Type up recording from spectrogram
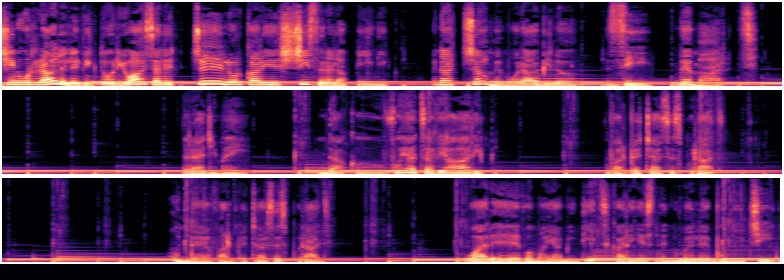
și în uralele victorioase ale celor care ieșiseră la pinic în acea memorabilă zi de marți. Dragii mei, dacă voi ați avea aripi, v-ar plăcea să zburați? Unde v-ar plăcea să zburați? Oare vă mai amintiți care este numele bunicii,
